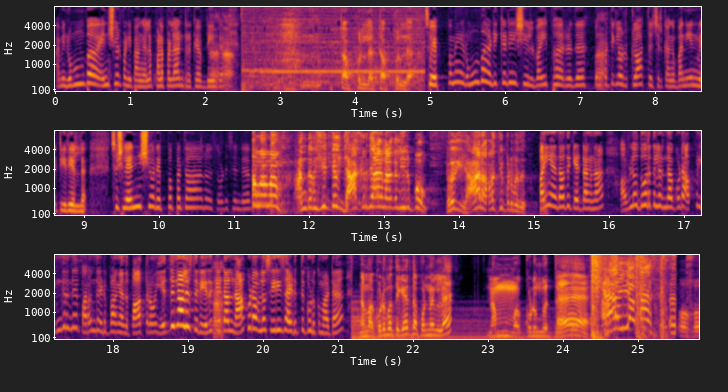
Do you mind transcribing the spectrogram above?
I mean ரொம்ப என்ஷூர் பண்ணிப்பாங்கல்ல? பளபளன்னு இருக்கு அப்படின்ட்டு. தப்பு இல்ல தப்பு இல்ல ஸோ எப்பவுமே ரொம்ப அடிக்கடி ஷீல் வைப் இது ஒரு பர்டிகுலர் ஒரு கிளாத் வச்சிருக்காங்க பனியன் மெட்டீரியல்ல ஸோ ஷீல் என்ஷூர் எப்போ பார்த்தாலும் தொடச்சு ஆமாம், ஆமாம். அந்த விஷயத்தில் ஜாக்கிரதையாக நாங்கள் இருப்போம். பிறகு யார் அவசியப்படுவது? பையன் ஏதாவது கேட்டாங்கன்னா அவ்வளவு தூரத்துல இருந்தா கூட அப்படி இங்கிருந்தே பறந்து எடுப்பாங்க அந்த பாத்திரம். எதுனாலும் சரி எது கேட்டாலும் நான் கூட அவ்வளவு சீரியஸா எடுத்து கொடுக்க மாட்டேன். நம்ம குடும்பத்துக்கு ஏத்த பொண்ணு இல்ல? நம்ம குடும்பத்தை ஓஹோ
